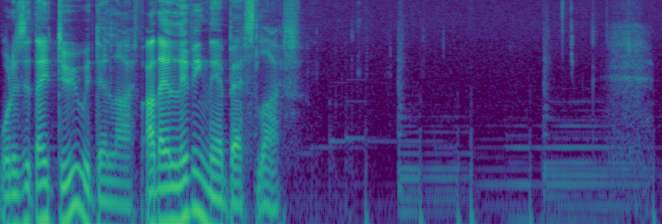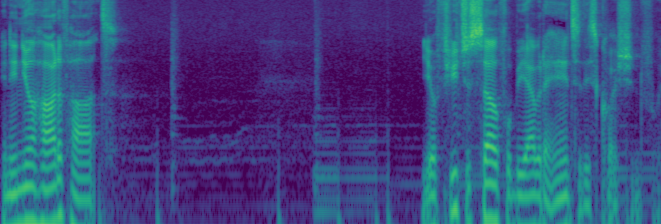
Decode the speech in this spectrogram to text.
What is it they do with their life? Are they living their best life? And in your heart of hearts, your future self will be able to answer this question for you.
